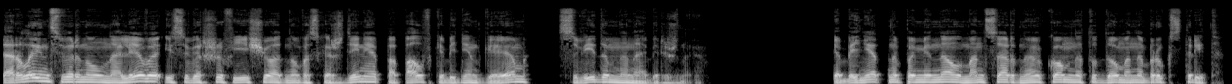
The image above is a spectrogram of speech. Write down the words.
Тарлейн свернул налево и, совершив еще одно восхождение, попал в кабинет ГМ с видом на набережную. Кабинет напоминал мансардную комнату дома на Брук-стрит,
